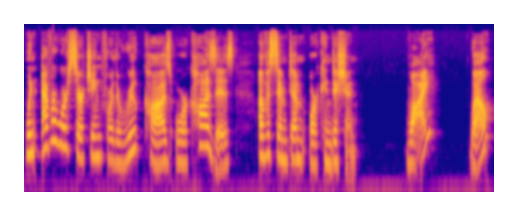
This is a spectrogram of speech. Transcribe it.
whenever we're searching for the root cause or causes of a symptom or condition. Why? Well,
